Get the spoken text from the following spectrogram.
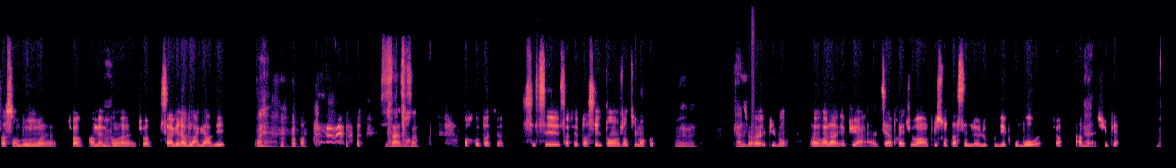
Ça sent bon, euh, tu vois. En même hmm. temps, tu vois, c'est agréable à regarder. Bon, bah, pas? c'est ça, c'est ça. Pourquoi pas, tu vois? C'est, ça fait passer le temps gentiment, quoi. Ouais, Calme. Tu vois, et puis bon, ouais, voilà. Et puis, ah, tu sais, après, tu vois, en plus, on passait le, le coup des promos, tu vois. Ah ben, super. Ouais.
